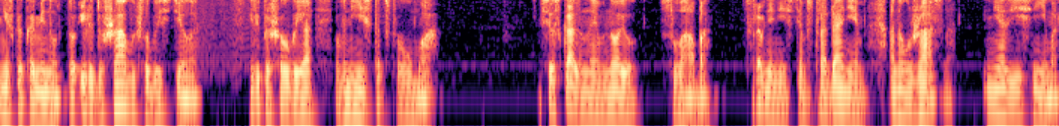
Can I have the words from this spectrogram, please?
несколько минут, то или душа вышла бы из тела, или пришел бы я в неистовство ума. Все сказанное мною слабо, в сравнении с тем страданием, оно ужасно, неизъяснимо.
